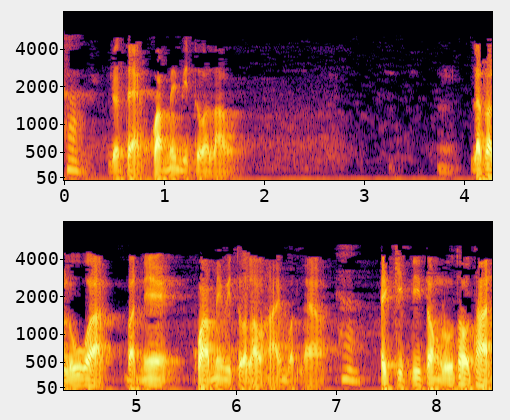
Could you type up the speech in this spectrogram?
ค่ะเหลือแต่ความไม่มีตัวเราแล้วก็รู้ว่า บัดนี้ความไม่มีตัวเราหายหมดแล้วไอ้กิจที่ต้องรู้เท่าทัน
